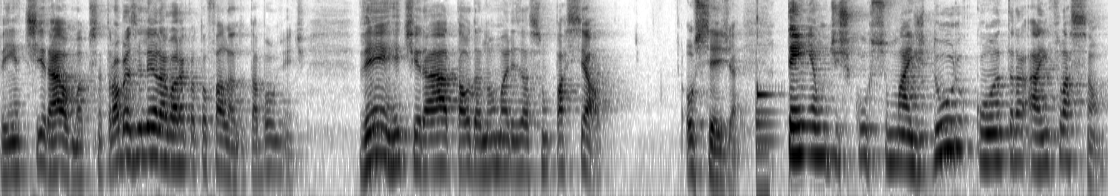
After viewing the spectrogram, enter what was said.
venha tirar, o Banco Central Brasileiro agora que eu estou falando, tá bom, gente? Venha retirar a tal da normalização parcial. Ou seja, tenha um discurso mais duro contra a inflação.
